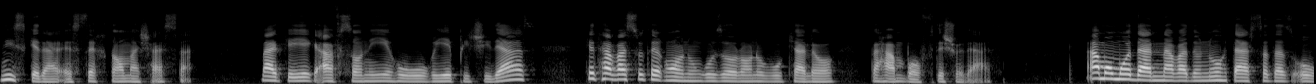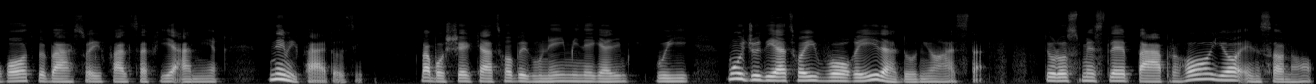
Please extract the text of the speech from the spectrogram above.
نیست که در استخدامش هستند بلکه یک افسانه حقوقی پیچیده است که توسط قانونگذاران و وکلا به هم بافته شده است. اما ما در 99 درصد از اوقات به بحث های فلسفی عمیق پردازیم و با شرکت ها به گونه ای که گویی موجودیت های واقعی در دنیا هستند. درست مثل ببرها یا انسانها.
